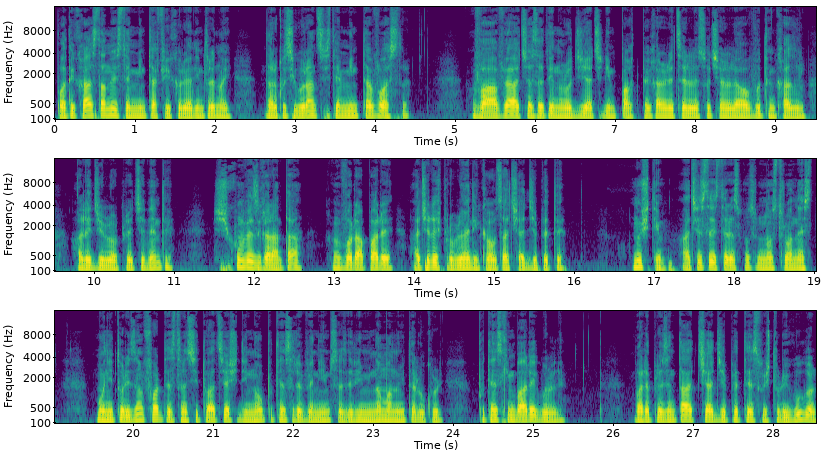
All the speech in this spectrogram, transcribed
Poate că asta nu este în mintea fiecăruia dintre noi, dar cu siguranță este în mintea voastră. Va avea această tehnologie acel impact pe care rețelele sociale le-au avut în cazul alegerilor precedente? Și cum veți garanta că când vor apare aceleași probleme din cauza chat GPT? Nu știm. Acesta este răspunsul nostru onest. Monitorizăm foarte strâns situația și din nou putem să revenim, să eliminăm anumite lucruri, putem schimba regulile. Va reprezenta chat GPT sfârșitul lui Google?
